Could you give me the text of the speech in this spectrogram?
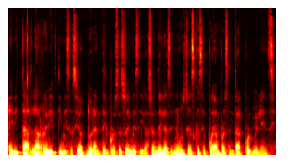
evitar la revictimización durante el proceso de investigación de las denuncias que se puedan presentar por violencia.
